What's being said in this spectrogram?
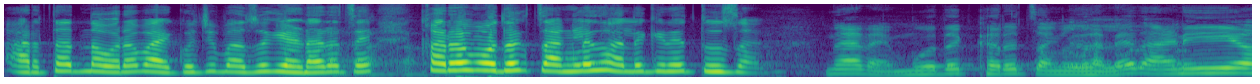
अर्थात नवरा बायकोची बाजू घेणारच आहे. खरं मोदक चांगले झाले की नाही तू सांग. नाही नाही मोदक खरंच चांगले झाले आहेत आणि अ,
